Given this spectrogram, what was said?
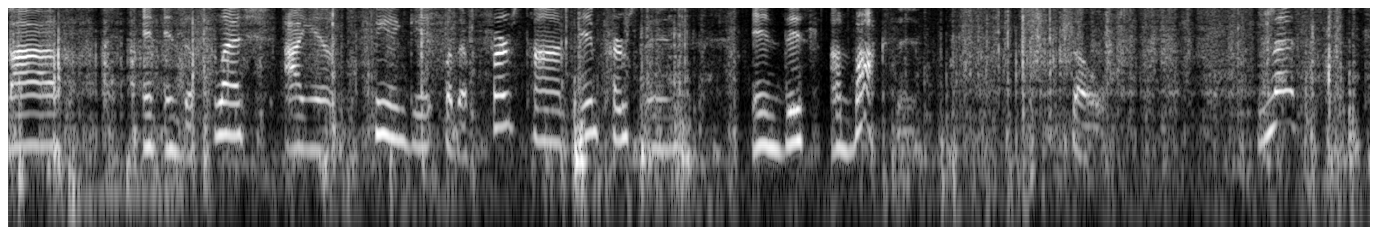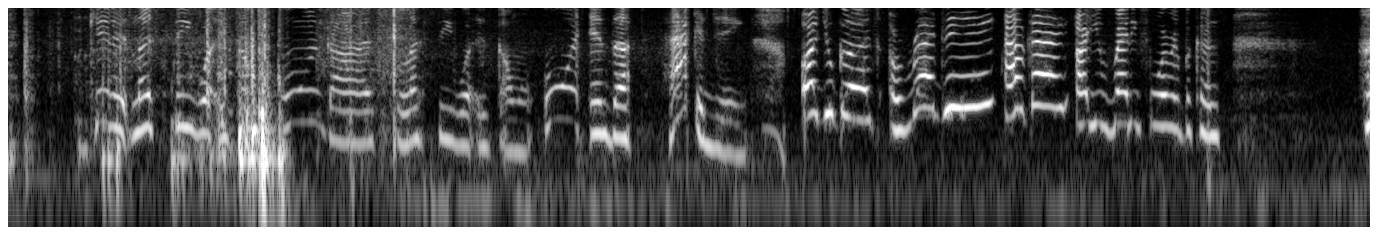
live and in the flesh. I am seeing it for the first time in person in this unboxing. So let's get it. Let's see what is going on, guys. Let's see what is going on in the packaging. Are you guys ready? Okay. Are you ready for it? Because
